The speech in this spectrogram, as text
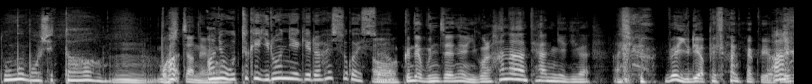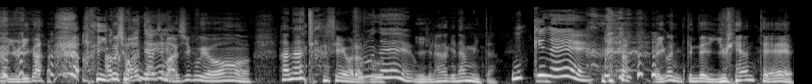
너무 멋있다. 음, 멋있잖아요. 아, 니 어떻게 이런 얘기를 할 수가 있어요? 어, 근데 문제는 이걸 하나한테 한 얘기가 아니라 왜 유리 앞에서 하냐고요. 아. 그래서 유리가 아, 이거 아, 저한테 하지 마시고요. 하나한테 하세요라고 그러네. 얘기를 하긴 합니다. 웃기네. 아, 이건 근데 유리한테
